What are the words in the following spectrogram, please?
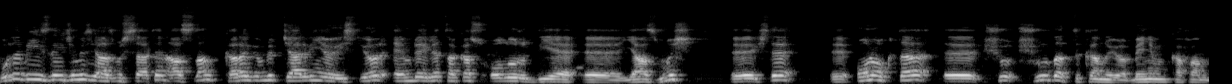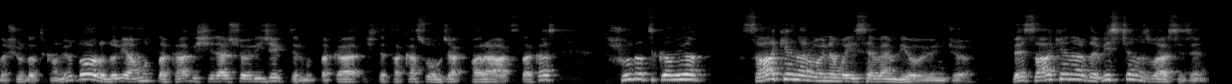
burada bir izleyicimiz yazmış zaten Aslan Karagümrük Cervinho'yu istiyor Emre ile takas olur diye e, yazmış. E, işte e, o nokta e, şu şurada tıkanıyor benim kafamda şurada tıkanıyor. Doğrudur ya mutlaka bir şeyler söyleyecektir mutlaka işte takas olacak para artı takas. Şurada tıkanıyor sağ kenar oynamayı seven bir oyuncu. Ve sağ kenarda Visca'nız var sizin.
